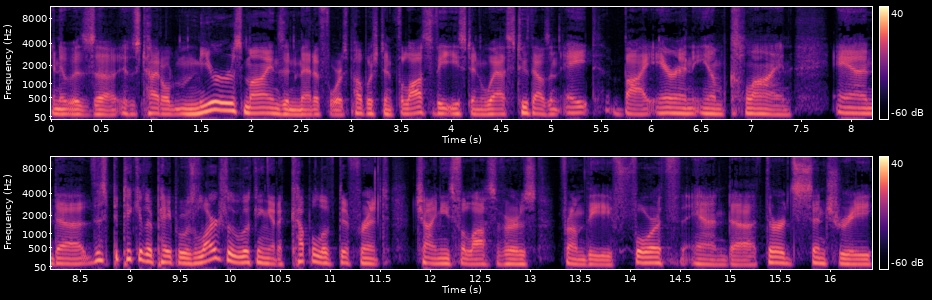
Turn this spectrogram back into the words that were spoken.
And it was uh, it was titled "Mirrors, Minds, and Metaphors," published in Philosophy East and West, 2008, by Erin M. Cline. And uh, this particular paper was largely looking at a couple of different Chinese philosophers from the fourth and uh, third century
